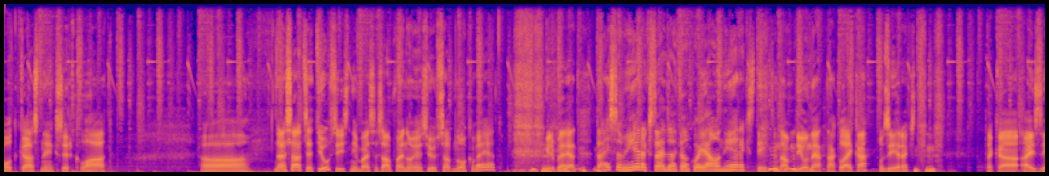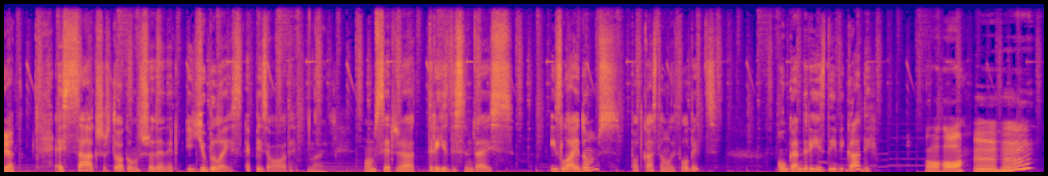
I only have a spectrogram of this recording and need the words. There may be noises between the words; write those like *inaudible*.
podkāstnieks ir klāt. Uh, Nē, sāciet jūs īstenībā, es esmu apvainojis, jūs abi nokavējāt. *laughs* Gribējāt, tā esam ierakstīt, vajadzēja kaut ko jaunu ierakstīt, un abi divi neatnāk laikā uz ierakstu. Tā kā aiziet. Es sākšu ar to, ka mums šodien ir jubilejas epizode. Nice. Mums ir uh, 30. izlaidums podkāstam Little Bits, un gandrīz divi gadi. Oho, Mm -hmm.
